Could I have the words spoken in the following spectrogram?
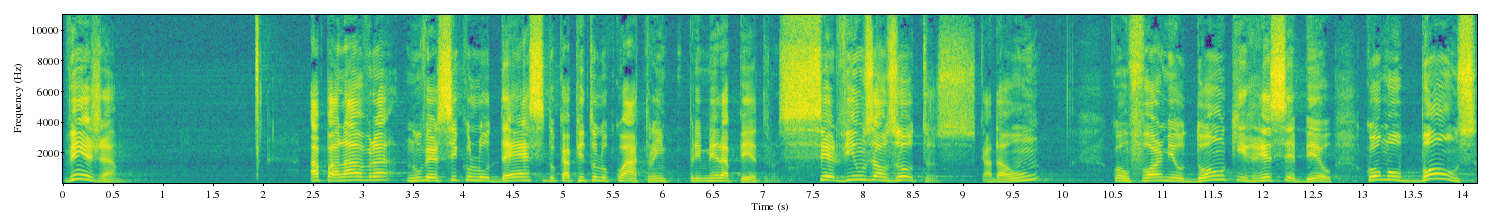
Veja, a palavra no versículo 10 do capítulo 4, em 1 Pedro: Servi uns aos outros, cada um conforme o dom que recebeu, como bons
